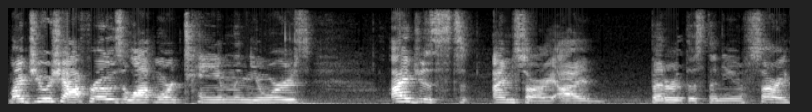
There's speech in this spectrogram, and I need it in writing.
My Jewish afro is a lot more tame than yours. I just I'm sorry. I'm better at this than you. Sorry.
